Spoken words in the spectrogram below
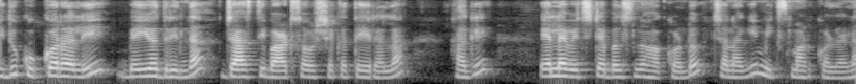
ಇದು ಕುಕ್ಕರಲ್ಲಿ ಬೇಯೋದ್ರಿಂದ ಜಾಸ್ತಿ ಬಾಡಿಸೋ ಅವಶ್ಯಕತೆ ಇರಲ್ಲ. ಹಾಗೆ ಎಲ್ಲ ವೆಜಿಟೇಬಲ್ಸ್ನೂ ಹಾಕ್ಕೊಂಡು ಚೆನ್ನಾಗಿ ಮಿಕ್ಸ್ ಮಾಡ್ಕೊಳ್ಳೋಣ.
